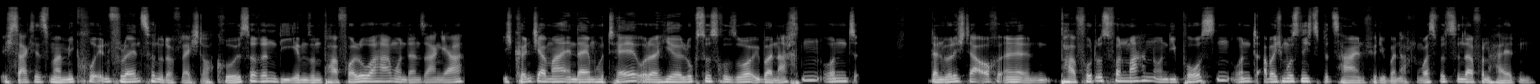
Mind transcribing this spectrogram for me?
ich sage jetzt mal Mikro-Influencern oder vielleicht auch größeren, die eben so ein paar Follower haben und dann sagen, ja, ich könnte ja mal in deinem Hotel oder hier Luxusresort übernachten und dann würde ich da auch äh, ein paar Fotos von machen und die posten und aber ich muss nichts bezahlen für die Übernachtung. Was würdest du denn davon halten?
